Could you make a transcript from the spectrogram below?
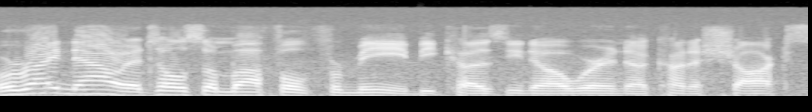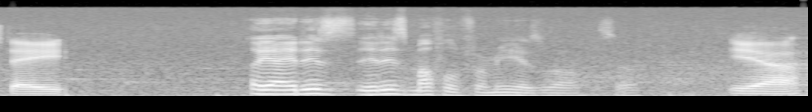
Well, right now it's also muffled for me because you know we're in a kind of shock state. Oh yeah, it is. It is muffled for me as well. So, Yeah,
